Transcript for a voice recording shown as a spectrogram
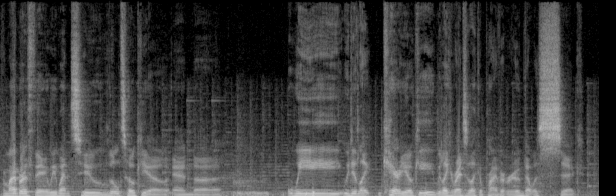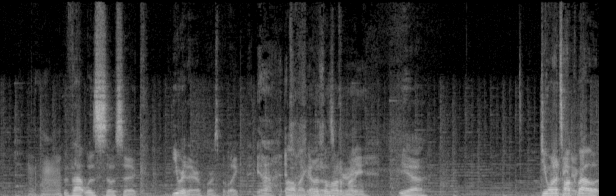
For my birthday, we went to Little Tokyo and uh, we we did like karaoke. We like rented like a private room. That was sick. mm-hmm. That was so sick. You were there, of course, but like, Yeah. It's, Oh my god, it was a was lot of money. yeah. Do you want to talk I- about?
